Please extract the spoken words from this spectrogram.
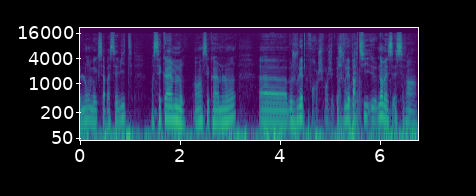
longs, mais que ça passait vite. Bon, c'est quand même long. hein, c'est quand même long. Bon, je voulais, Franchement, j'ai je voulais hein. partir. Non, mais c'est, c'est- enfin,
